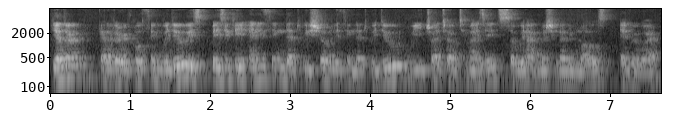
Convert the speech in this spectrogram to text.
The other kind of very cool thing we do is basically anything that we show, anything that we do, we try to optimize it. So we have machine learning models everywhere,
